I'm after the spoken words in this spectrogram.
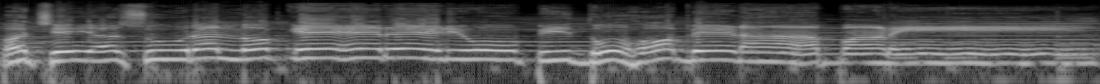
પછી અસુર લોકે રેડ્યું, પીધું હો બેડા પાણી.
